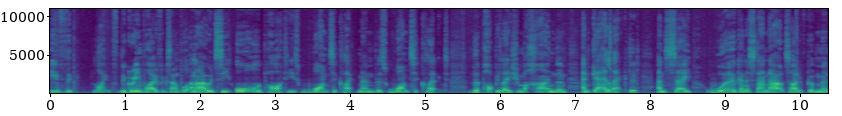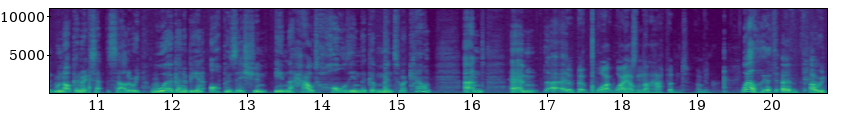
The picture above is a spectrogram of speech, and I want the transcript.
if the like the Green Party, for example, and I would see all the parties want to collect members, want to collect the population behind them and get elected and say, we're going to stand outside of government, we're not going to accept the salary, we're going to be an opposition in the House, holding the government to account. And um, uh, But, but why, why hasn't that happened? I mean, well, uh, I would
